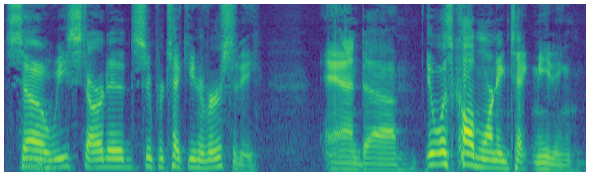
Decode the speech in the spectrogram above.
So mm-hmm. we started Super Tech University. And uh, it was called Morning Tech Meeting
